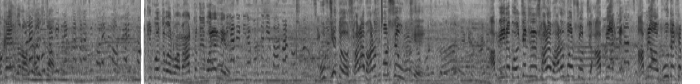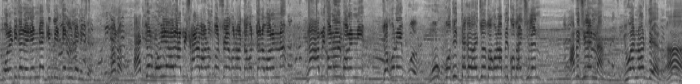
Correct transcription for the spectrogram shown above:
ওকে কি বলতে পারব আমি? আর তো কিছু বলার নেই। উঠছে তো, সারা ভারতবর্ষে উঠছে। আপনি যেটা বলছেন সেটা সারা ভারতবর্ষ উঠছে। আপনি একটা আপনি অদ্ভুত একটা পলিটিক্যাল এজেন্ডা কিন্তু ইন্টারভিউটা নিচ্ছেন। না না, একজন মহিলা হলে আপনি সারা ভারতবর্ষ এখন হয়, তখন কেন বলেন না? না, আপনি কোনোদিন বলেননি। যখন এই মুখ প্রদীপ দেখা হয়েছিল, তখন আপনি কোথায় ছিলেন? আপনি ছিলেন না? ইউ আর নট দেয়ার হ্যাঁ।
